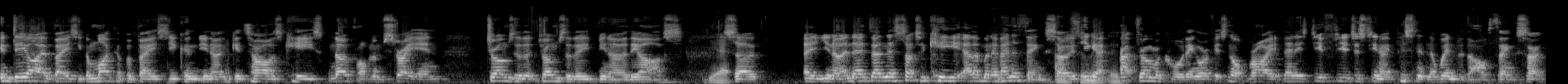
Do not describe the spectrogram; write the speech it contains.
can DI a bass, you can mic up a bass, you can, you know, guitars, keys, no problem, straight in. Drums are the drums are the, you know, the arse. Yeah. So, uh, you know, and they're, and they're such a key element of anything. So if you get crap drum recording, or if it's not right, then it's if you're just, you know, pissing it in the wind with the whole thing. So,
